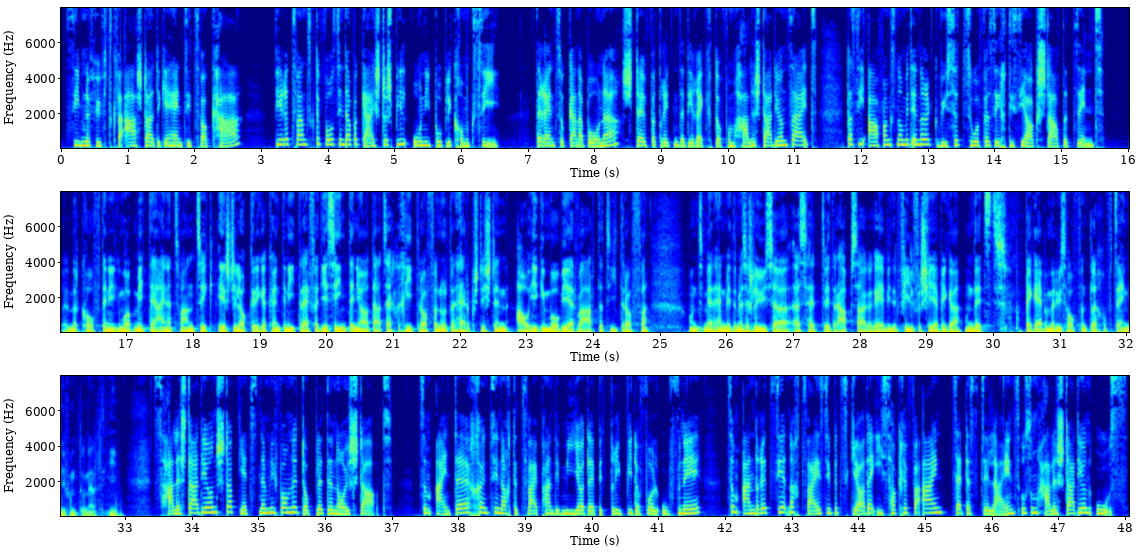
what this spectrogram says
57 Veranstaltungen haben sie zwar gehabt, 24 davon sind aber Geisterspiel ohne Publikum gewesen. Der Renzo Ganabona, stellvertretender Direktor vom Hallenstadion, sagt, dass sie anfangs noch mit einer gewissen Zuversicht ins Jahr gestartet sind. Weil wir gehofft haben, irgendwo Mitte 21 erste Lockerungen könnten eintreffen. Die sind dann ja auch tatsächlich eingetroffen, nur der Herbst ist dann auch irgendwo wie erwartet eingetroffen. Und wir haben wieder müssen schliessen. Es hat wieder Absagen gegeben, wieder viel Verschiebungen. Und jetzt begeben wir uns hoffentlich auf das Ende vom Tunnel hin. Das Hallenstadion steht jetzt nämlich vor einem doppelten Neustart. Zum einen können sie nach den zwei Pandemiejahren den Betrieb wieder voll aufnehmen. Zum anderen zieht nach 72 Jahren der Eishockeyverein ZSC Lions aus dem Hallenstadion aus.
